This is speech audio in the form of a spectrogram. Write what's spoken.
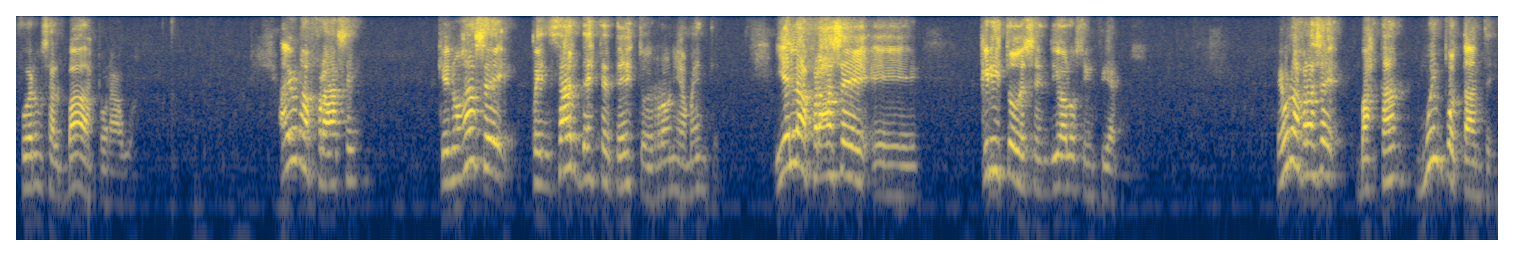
fueron salvadas por agua. Hay una frase que nos hace pensar de este texto erróneamente, y es la frase, eh, Cristo descendió a los infiernos. Es una frase bastante, muy importante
